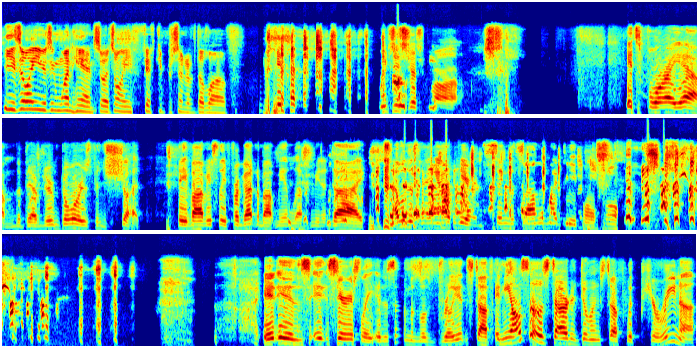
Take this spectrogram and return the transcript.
He's only using one hand, so it's only fifty percent of the love. which is just wrong. It's 4 a.m. The bedroom door has been shut. They've obviously forgotten about me and left me to die. I will just hang out here and sing the song of my people. It is it, seriously. It is some of the most brilliant stuff. And he also started doing stuff with Purina,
